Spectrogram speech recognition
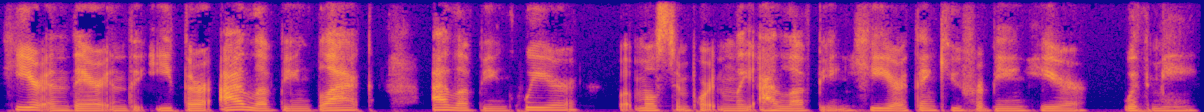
here and there in the ether. I love being Black. I love being queer. But most importantly, I love being here. Thank you for being here with me.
